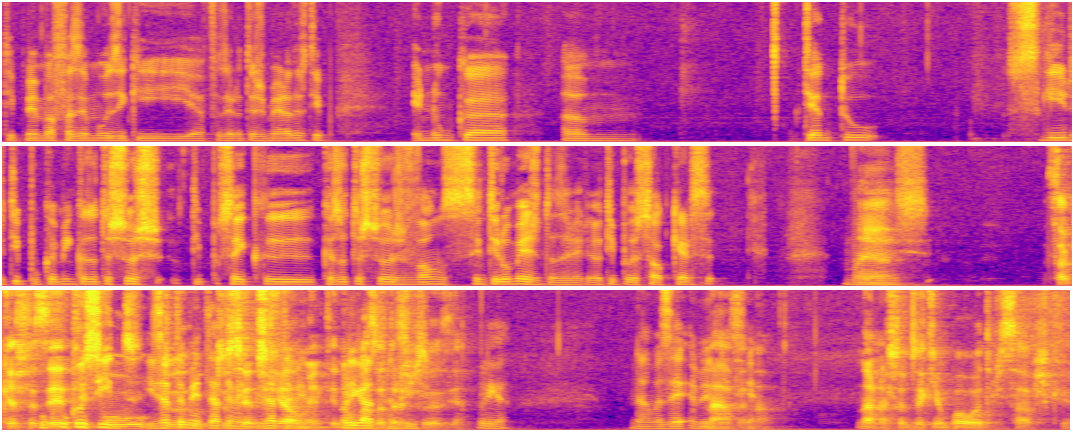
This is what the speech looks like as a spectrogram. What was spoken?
tipo, mesmo a fazer música e a fazer outras merdas, tipo, eu nunca hum, tento seguir tipo o caminho que as outras pessoas, tipo, sei que, que as outras pessoas vão se sentir o mesmo, estás a ver? Eu tipo, eu só quero ser, Mas. Só queres fazer o que eu tipo, sinto, o que exatamente, tu, tu exatamente, sentes exatamente. realmente e não Obrigado, Francisco. pessoas. yeah. Obrigado. Não, mas é, é mesmo Nada, é. não. Não, nós estamos aqui um para o outro, sabes que.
